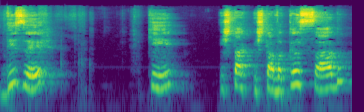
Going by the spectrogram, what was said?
dizer que está, estava cansado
